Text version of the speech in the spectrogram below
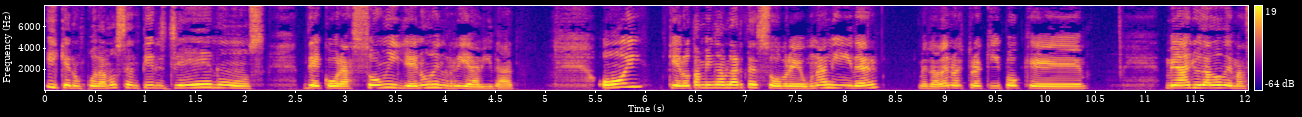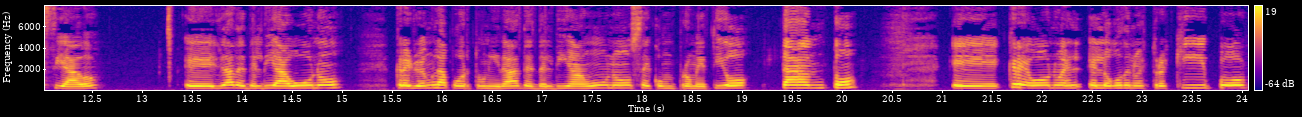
y que nos podamos sentir llenos de corazón y llenos en realidad. Hoy quiero también hablarte sobre una líder, ¿verdad? De nuestro equipo que me ha ayudado demasiado. Ella desde el día uno creyó en la oportunidad, desde el día uno se comprometió tanto. Eh, creó el, el logo de nuestro equipo.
